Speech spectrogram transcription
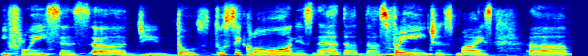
influências uh, de, dos, dos, ciclones, né? Da, das frentes mais uh,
